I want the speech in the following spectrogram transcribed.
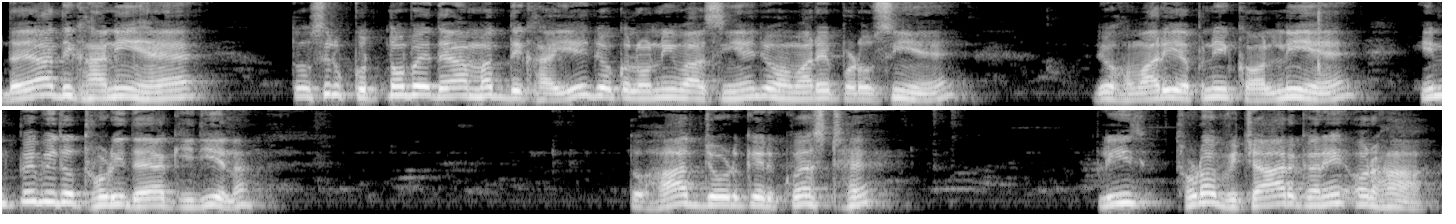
दया दिखानी है तो सिर्फ़ कुत्तों पे दया मत दिखाइए, जो कॉलोनी वासी हैं, जो हमारे पड़ोसी हैं, जो हमारी अपनी कॉलोनी है, इन पे भी तो थोड़ी दया कीजिए ना। तो हाथ जोड़ के रिक्वेस्ट है। प्लीज़ थोड़ा विचार करें और हाँ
